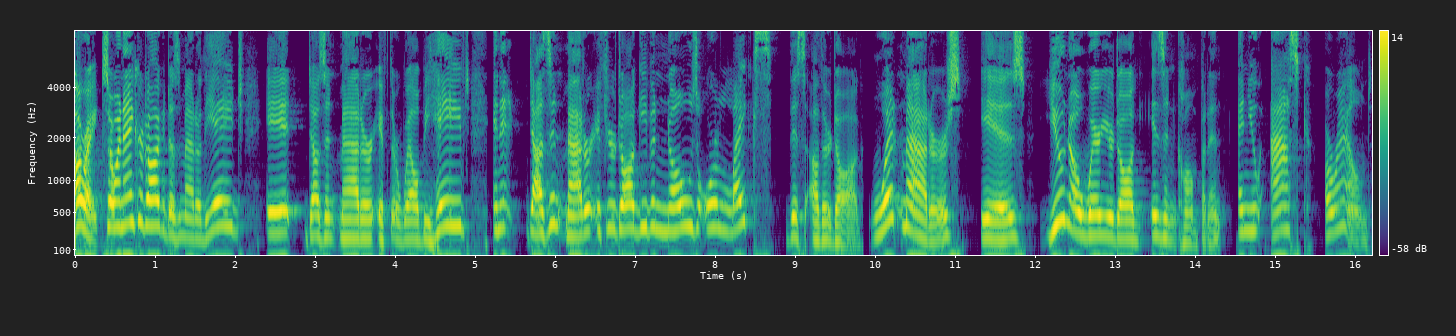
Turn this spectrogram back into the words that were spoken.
All right, so an anchor dog, it doesn't matter the age, it doesn't matter if they're well behaved, and it doesn't matter if your dog even knows or likes this other dog. What matters is you know where your dog isn't confident and you ask around.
